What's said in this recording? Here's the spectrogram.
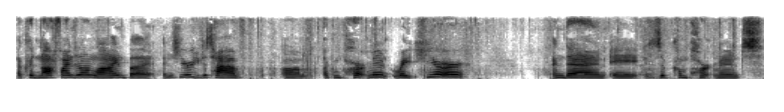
I could not find it online, but in here you just have um a compartment right here, and then a zip compartment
